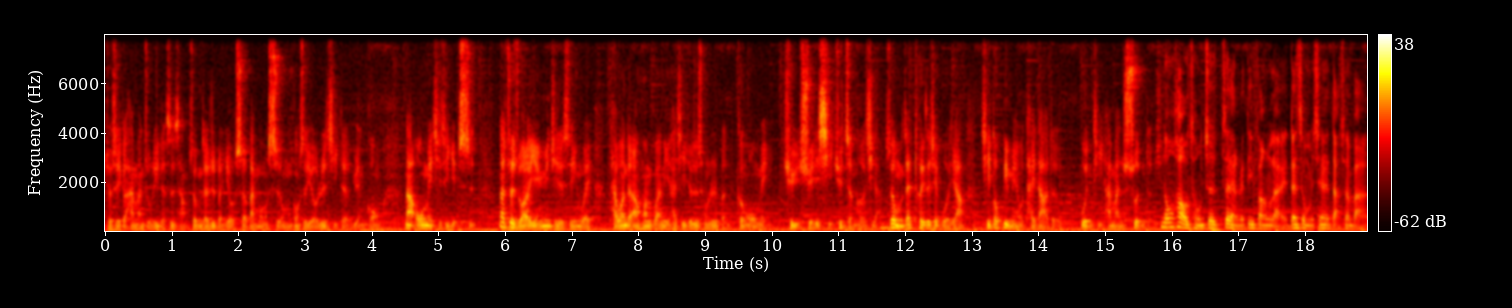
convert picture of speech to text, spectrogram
就是一个还蛮主力的市场，所以我们在日本也有设办公室。我们公司也有日籍的员工。那欧美其实也是。那最主要的原因其实是因为台湾的安环管理，它其实就是从日本跟欧美去学习、去整合起来，所以我们在推这些国家，其实都并没有太大的问题，还蛮顺的。know-how 从这这两个地方来，但是我们现在打算把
